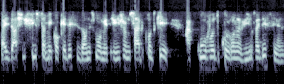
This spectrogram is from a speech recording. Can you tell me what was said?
mas acho difícil também qualquer decisão nesse momento, a gente não sabe quanto que a curva do coronavírus vai descendo.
